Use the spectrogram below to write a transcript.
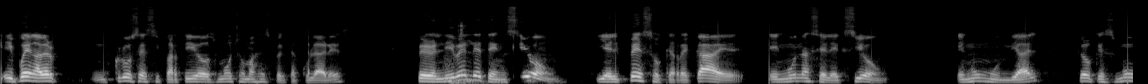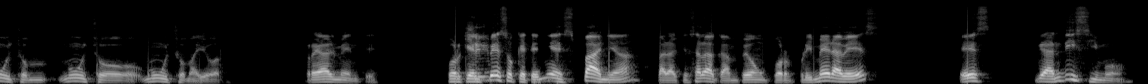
Y pueden haber cruces y partidos mucho más espectaculares, pero el nivel de tensión y el peso que recae en una selección, en un mundial, creo que es mucho, mucho, mucho mayor, realmente. Porque el peso que tenía España para que salga campeón por primera vez es grandísimo.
